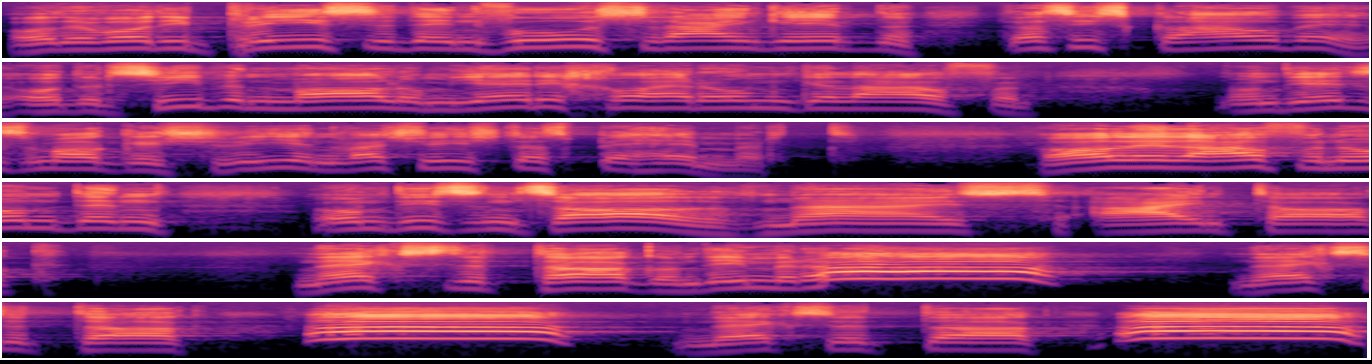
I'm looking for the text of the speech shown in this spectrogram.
Oder wo die Priester den Fuß reingeben, das ist Glaube. Oder siebenmal um Jericho herumgelaufen und jedes Mal geschrien. Weißt du, wie ist das behämmert? Alle laufen um, den, um diesen Saal. Nice, ein Tag, nächster Tag und immer, ah, nächster Tag, ah, nächster Tag, ah!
